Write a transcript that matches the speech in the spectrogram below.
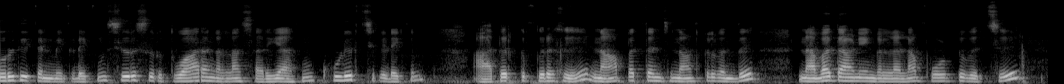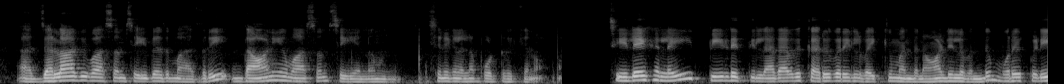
உறுதித்தன்மை கிடைக்கும். சிறு சிறு துவாரங்கள்லாம் சரியாகும். குளிர்ச்சி கிடைக்கும். அதற்கு பிறகு நாற்பத்தஞ்சு நாட்கள் வந்து நவதானியங்கள்லாம் போட்டு வச்சு ஜலாதிவாசம் ஜலாதி வாசம் செய்தது மாதிரி தானிய வாசம் செய்யணும். சிலைகளெல்லாம் போட்டு வைக்கணும். சிலைகளை பீடத்தில் அதாவது கருவறையில் வைக்கும் அந்த நாளில் வந்து முறைப்படி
